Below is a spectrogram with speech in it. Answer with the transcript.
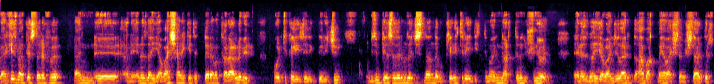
Merkez Bankası tarafı ben e, hani en azından yavaş hareket ettiler ama kararlı bir politika izledikleri için bizim piyasalarımız açısından da bu carry trade ihtimalinin arttığını düşünüyorum. En azından yabancılar daha bakmaya başlamışlardır.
